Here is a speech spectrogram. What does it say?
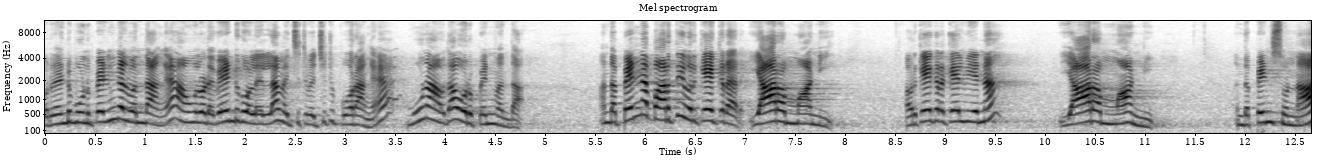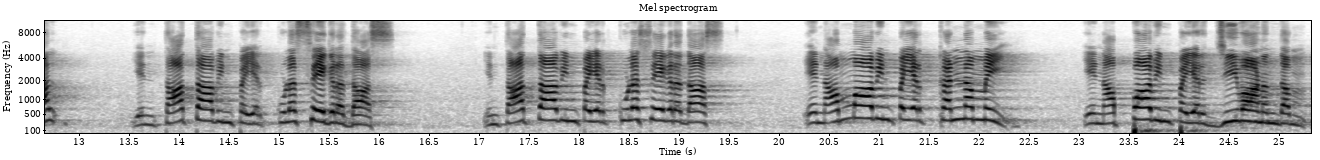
ஒரு ரெண்டு மூணு பெண்கள் வந்தாங்க. அவங்களோட வேண்டுகோள் எல்லாம் வச்சுட்டு வச்சுட்டு போகிறாங்க மூணாவதாக ஒரு பெண் வந்தா. அந்த பெண்ணை பார்த்து இவர் கேட்குறார் யாரம்மா நீ? அவர் கேட்குற கேள்வி என்ன? யாரம்மா நீ? அந்த பெண் சொன்னால் என் தாத்தாவின் பெயர் குலசேகர தாஸ். என் தாத்தாவின் பெயர் குலசேகர தாஸ். என் அம்மாவின் பெயர் கண்ணம்மை. என் அப்பாவின் பெயர் ஜீவானந்தம்.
